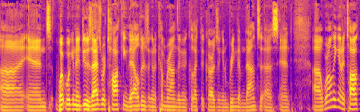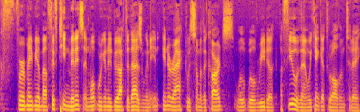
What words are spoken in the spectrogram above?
Uh, and what we're going to do is, as we're talking, the elders are going to come around, they're going to collect the cards, they're going to bring them down to us. And uh, we're only going to talk for maybe about 15 minutes. And what we're going to do after that is we're going to in- interact with some of the cards. We'll, we'll read a, a, few of them. We can't get through all of them today.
